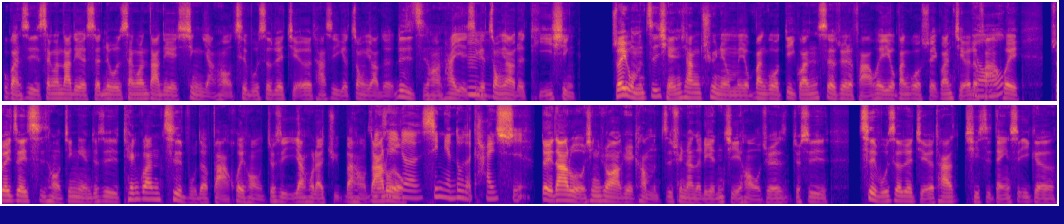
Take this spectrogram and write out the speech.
不管是三官大帝的生日，或是三官大帝的信仰哈，赐福赦罪解厄，它是一个重要的日子哈，它也是一个重要的提醒。所以，我们之前像去年我们有办过地官赦罪的法会，有办过水官解厄的法会，所以这一次哈，今年就是天官赐福的法会哈，就是一样会来举办哈。大家如果一个新年度的开始，对大家如果有兴趣的话，可以看我们资讯栏的连接哈。我觉得就是赐福社队结合，它其实等于是一个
